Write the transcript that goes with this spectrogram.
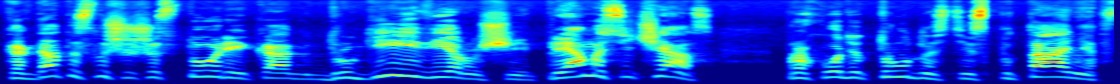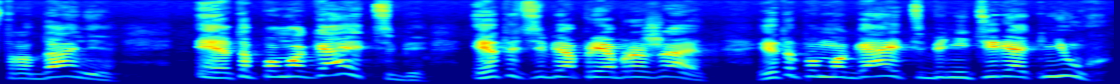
Когда ты слышишь истории, как другие верующие прямо сейчас проходят трудности, испытания, страдания, это помогает тебе, это тебя преображает, это помогает тебе не терять нюх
